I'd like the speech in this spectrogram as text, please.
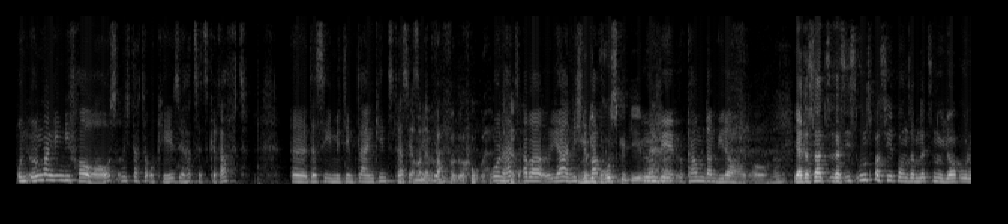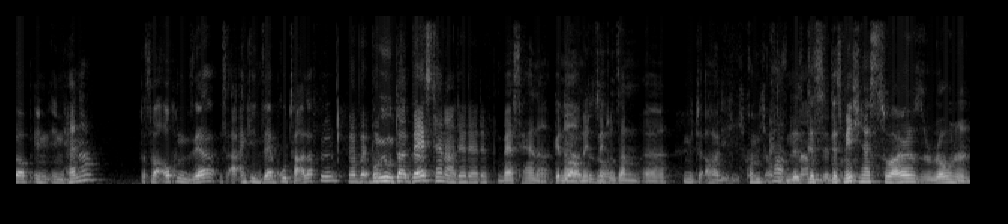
Und irgendwann ging die Frau raus und ich dachte, okay, sie hat es jetzt gerafft, äh, dass sie mit dem kleinen Kind das Hast jetzt aber eine Waffe geholt. Und hat aber, ja, nicht Nur eine die Waffe. Brust gegeben. Irgendwie kam dann wieder halt auch. Ne? Ja, das, hat, das ist uns passiert bei unserem letzten New York Urlaub in, in Hannah. Das war auch ein sehr, ist eigentlich ein sehr brutaler Film. Ja, wo, Und da- da- wer ist Tanner? Der, der, der. West Hannah, genau, Ja, mit, so- mit unserem. Äh, Mit, ah, ich, ich komme nicht auf diesen das, Namen. das, das Mädchen heißt Saoirse Ronan.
